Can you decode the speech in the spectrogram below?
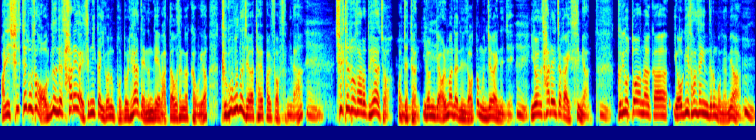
아니 실태 조사가 없는데 사례가 있으니까 이거는 보도를 해야 되는 게 맞다고 생각하고요. 그 부분은 제가 타협할 수 없습니다. 예. 실태 조사라도 해야죠. 어쨌든 음. 이런 게 얼마나 되는지 어떤 문제가 있는지 예. 이런 사례자가 있으면 음. 그리고 또 하나가 여기 선생님들은 뭐냐면 음.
